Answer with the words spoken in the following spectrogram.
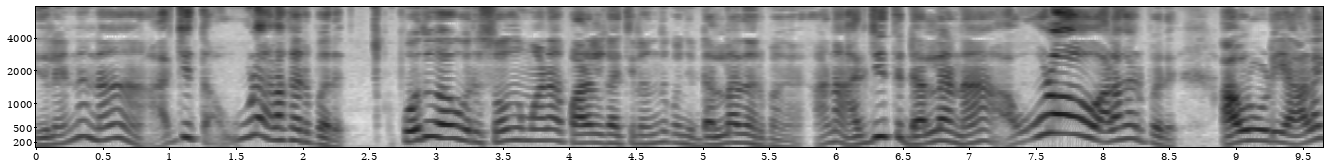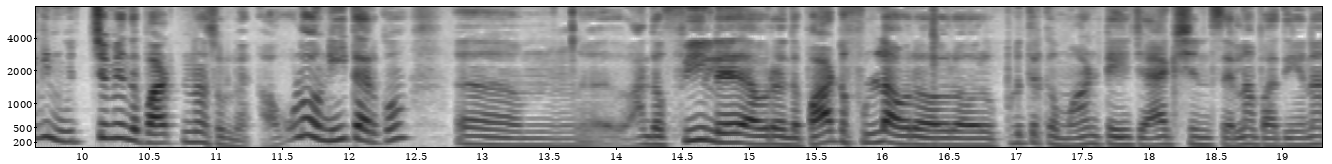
இதில் என்னென்னா அஜித் அவ்வளோ அழகாக இருப்பார். பொதுவாக ஒரு சோகமான பாடல் காட்சியில் வந்து கொஞ்சம் டல்லாக தான் இருப்பாங்க. ஆனால் அஜித் டல்லானா அவ்வளோ அழகாக இருப்பார். அவருடைய அழகின் உச்சமே இந்த பாட்டுன்னு நான் சொல்லுவேன். அவ்வளோ நீட்டாக இருக்கும். அந்த ஃபீலு அவர் அந்த பாட்டு ஃபுல்லாக அவர் அவர் அவர் கொடுத்துருக்க மாண்டேஜ் ஆக்ஷன்ஸ் எல்லாம் பார்த்தீங்கன்னா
